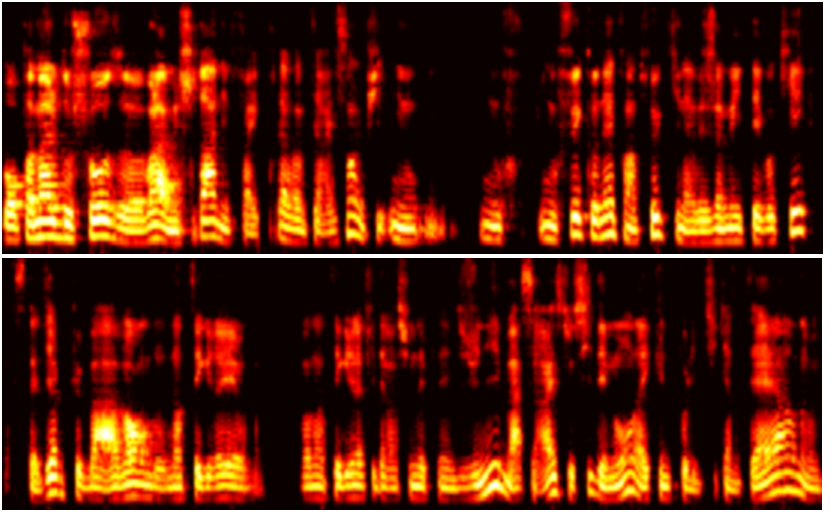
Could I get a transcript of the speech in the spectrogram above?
Bon, pas mal de choses, euh, voilà. Mais Shran est très intéressant et puis il il nous, il nous fait connaître un truc qui n'avait jamais été évoqué, c'est-à-dire que bah avant d'intégrer d'intégrer la Fédération des planètes unies, bah, ça reste aussi des mondes avec une politique interne,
